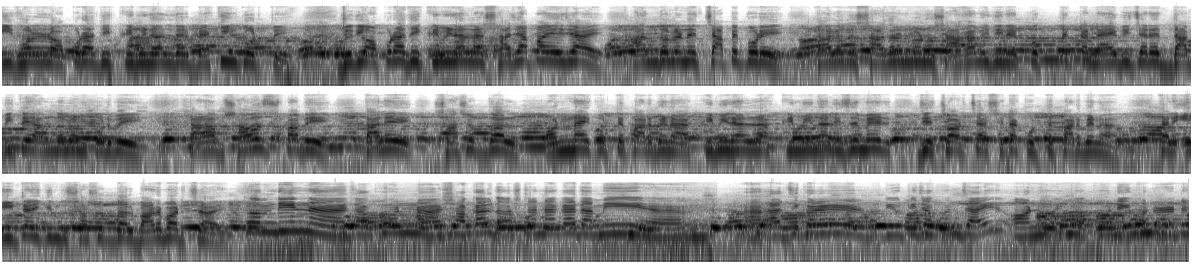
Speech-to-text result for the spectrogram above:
এই ধরনের অপরাধী ক্রিমিনালদের ব্যাকিং করতে। যদি অপরাধী ক্রিমিনালরা সাজা পেয়ে যায়, আন্দোলনের চাপে পড়ে, তাহলে তো সাধারণ মানুষ আগামী দিনে প্রত্যেকটা ন্যায় বিচারের দাবিতে আন্দোলন করবে। তারা সাহস পাবে, তাহলে শাসক দল অন্যায় করতে পারবে না ক্রিমিনালরা ক্রিমিনালিজমের যে চর্চা, সেটা করতে পারবে না। তাহলে এইটাই কিন্তু শাসক দল বারবার চায়। প্রথম দিন যখন সকাল দশটা নাগাদ আমি আজি করে ডিউটি যখন যাই অন এই ঘটনাটা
